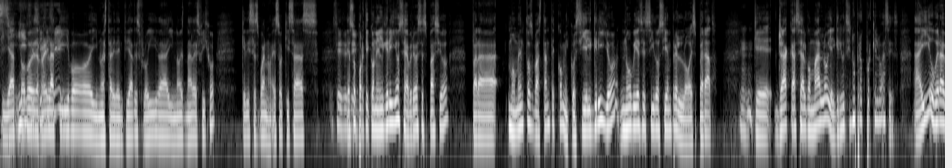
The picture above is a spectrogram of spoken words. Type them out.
que ya todo es relativo y nuestra identidad es fluida y no es nada es fijo. Que dices, bueno, eso quizás... eso porque con el grillo se abrió ese espacio para momentos bastante cómicos. Si el grillo no hubiese sido siempre lo esperado que Jack hace algo malo y el grillo dice, no, pero ¿por qué lo haces? Ahí hubiera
